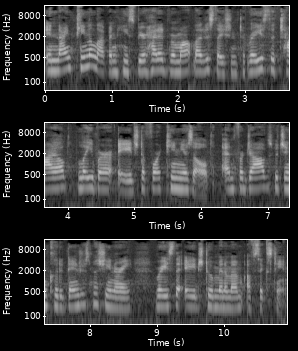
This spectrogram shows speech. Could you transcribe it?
In 1911, he spearheaded Vermont legislation to raise the child child labor age to 14 years old, and for jobs which included dangerous machinery, raised the age to a minimum of 16.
